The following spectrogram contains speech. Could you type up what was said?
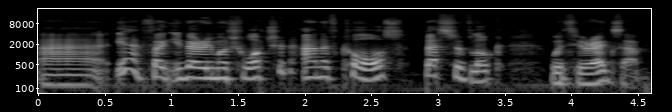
uh, yeah, thank you very much for watching, and of course, best of luck with your exam.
